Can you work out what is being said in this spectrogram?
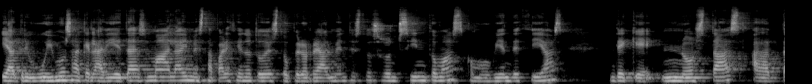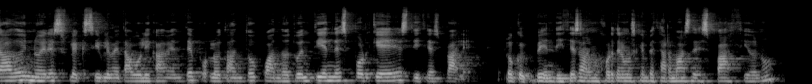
Y atribuimos a que la dieta es mala y me está pareciendo todo esto, pero realmente estos son síntomas, como bien decías, de que no estás adaptado y no eres flexible metabólicamente. Por lo tanto, cuando tú entiendes por qué es, dices, vale, lo que bien dices, a lo mejor tenemos que empezar más despacio, ¿no?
